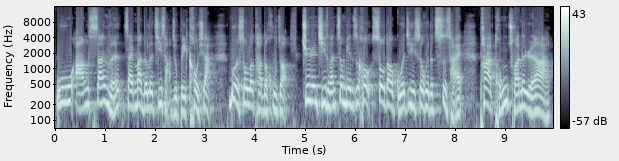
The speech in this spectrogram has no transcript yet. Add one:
乌昂三文在在曼德勒机场就被扣下，没收了他的护照。军人集团政变之后，受到国际社会的制裁，怕同船的人啊。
